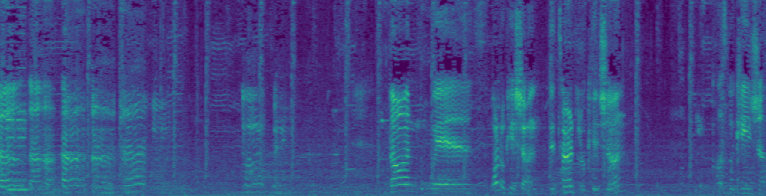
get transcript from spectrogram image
Uh, uh, uh, uh, uh. done with what location the third location what location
